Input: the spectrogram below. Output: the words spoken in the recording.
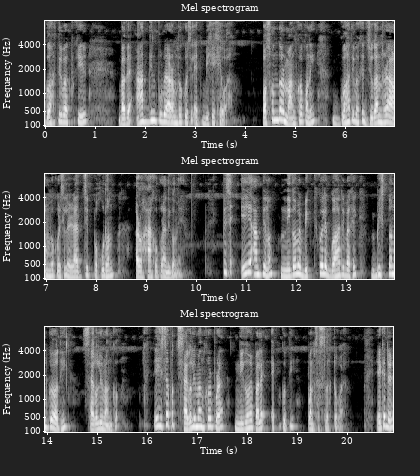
গুৱাহাটীবাসীৰ বাবে আঠ দিন পূৰ্বে আৰম্ভ কৰিছিল এক বিশেষ সেৱা। পচন্দৰ মাংস কণী গুৱাহাটীবাসীক যোগান ধৰা আৰম্ভ কৰিছিল ৰাজ্যিক পশুধন আৰু হাঁহ কুকুৰা নিগমে। পিছে এই আঠ দিনত নিগমে বিক্ৰী কৰিলে গুৱাহাটীবাসীক বিছ টনকৈ অধিক ছাগলীৰ মাংস। এই হিচাপত ছাগলী মাংসৰ পৰা নিগমে পালে এক কোটি পঞ্চাছ লাখ টকা। একেদৰে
